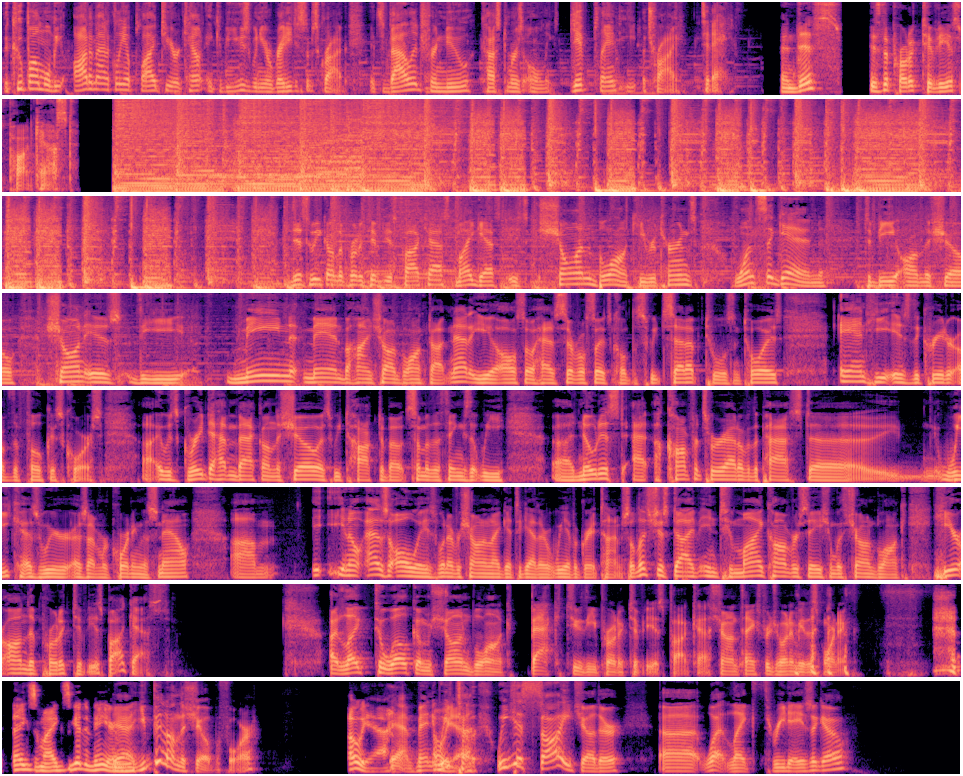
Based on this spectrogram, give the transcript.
The coupon will be automatically applied to your account and can be used when you're ready to subscribe. It's valid for new customers only. Give Plan to Eat a try today. And this is the Productivityist Podcast. This week on the Productivityist Podcast, my guest is Shawn Blanc. He returns once again to be on the show. Shawn is the main man behind ShawnBlanc.net. He also has several sites called The Sweet Setup, Tools and Toys, and he is the creator of the Focus course. Uh, it was great to have him back on the show as we talked about some of the things that we uh, noticed at a conference we were at over the past uh, week as we're as I'm recording this now. Um, you know, as always, whenever Shawn and I get together, we have a great time. So let's just dive into my conversation with Shawn Blanc here on the Productivityist podcast. I'd like to welcome Shawn Blanc back to the Productivityist podcast. Shawn, thanks for joining me this morning. thanks, Mike. It's good to be here. Yeah, you've been on the show before. Oh yeah, yeah, man. Oh, we yeah. T- we just saw each other. Uh, what, like three days ago?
